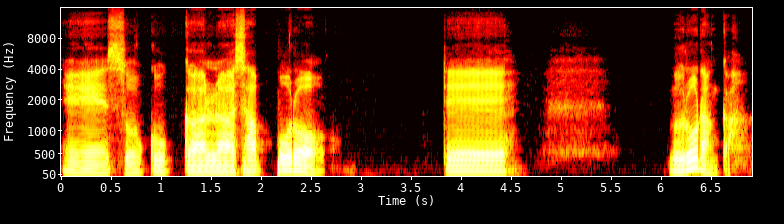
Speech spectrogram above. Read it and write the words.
えー、そこから札幌、で、室蘭か。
